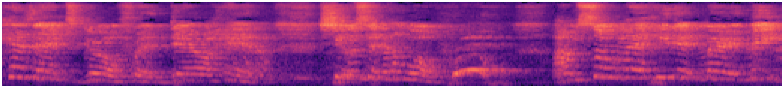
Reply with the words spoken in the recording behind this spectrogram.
His ex-girlfriend, Daryl Hannah. She was sitting home going, whew, I'm so glad he didn't marry me.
